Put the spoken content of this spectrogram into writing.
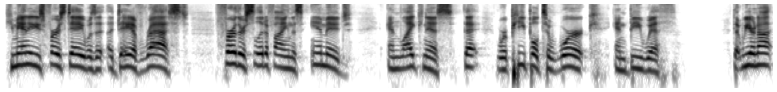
humanity's first day was a, a day of rest, further solidifying this image and likeness that we're people to work and be with, that we are not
